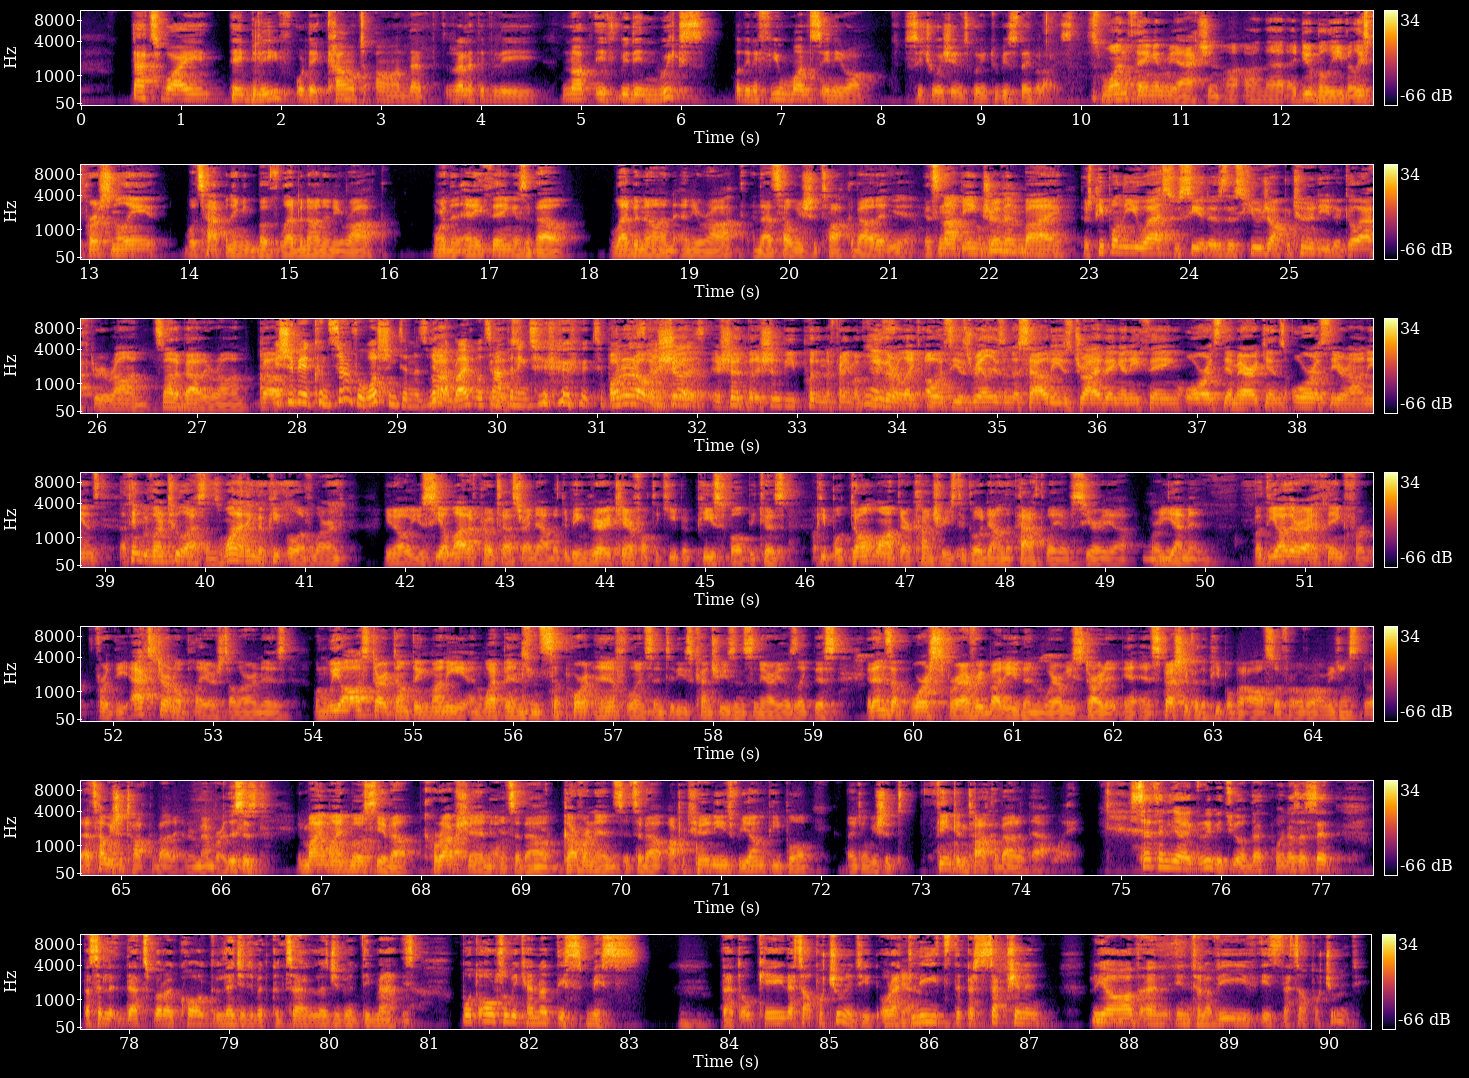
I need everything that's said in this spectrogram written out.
that's why they believe or they count on that relatively not if within weeks, but in a few months in Iraq, situation is going to be stabilized. Just one thing in reaction on that. I do believe, at least personally, what's happening in both Lebanon and Iraq more than anything is about Lebanon and Iraq, and that's how we should talk about it. Yeah. It's not being driven mm-hmm. by, there's people in the U.S. who see it as this huge opportunity to go after Iran. It's not about Iran. About, it should be a concern for Washington as well, yeah, right? What's happening is. to, to both Oh, no, no, it should. It should, but it shouldn't be put in the frame of yes. either like, oh, it's the Israelis and the Saudis driving anything, or it's the Americans, or it's the Iranians. I think we've learned two lessons. One, I think the people have learned, you know, you see a lot of protests right now, but they're being very careful to keep it peaceful because people don't want their countries to go down the pathway of Syria or mm-hmm. Yemen. But the other, I think, for, for the external players to learn is when we all start dumping money and weapons and support and influence into these countries in scenarios like this, it ends up worse for everybody than where we started, and especially for the people, but also for overall regional stability. That's how we should talk about it. And remember, this is, in my mind, mostly about corruption. It's about yeah. governance. It's about opportunities for young people. Like, and we should think and talk about it that way. Certainly, I agree with you on that point. As I said, that's, a, that's what I call legitimate concern, legitimate demands. Yeah. But also, we cannot dismiss mm-hmm. that, okay, that's an opportunity, or at yeah. least the perception in Riyadh mm-hmm. and in Tel Aviv is that's an opportunity.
